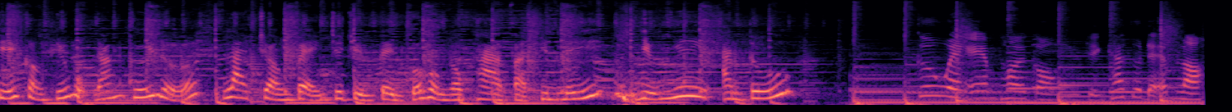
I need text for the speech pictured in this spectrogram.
chỉ còn thiếu một đám cưới nữa là trọn vẹn cho chuyện tình của Hồ Ngọc Hà và Kim Lý. Diệu Nhi, anh Tú, quen em thôi còn chuyện khác cứ để em lo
